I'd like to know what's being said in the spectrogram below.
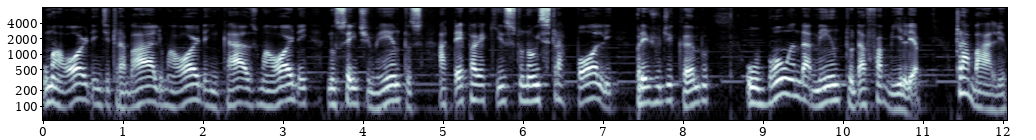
uma ordem de trabalho, uma ordem em casa, uma ordem nos sentimentos, até para que isto não extrapole, prejudicando o bom andamento da família. Trabalho.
